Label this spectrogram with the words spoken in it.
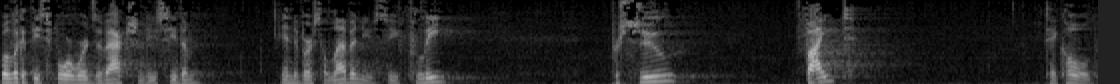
Well, look at these four words of action. Do you see them? Into verse 11, you see flee, pursue, fight, take hold.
